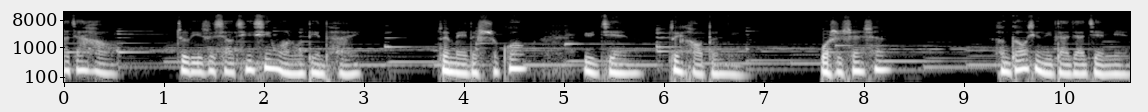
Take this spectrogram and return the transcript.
大家好，这里是小清新网络电台，最美的时光，遇见最好的你，我是珊珊，很高兴与大家见面。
